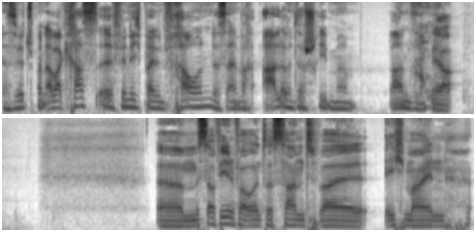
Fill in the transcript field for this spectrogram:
Es wird spannend. Aber krass äh, finde ich bei den Frauen, dass einfach alle unterschrieben haben. Wahnsinn. Ja. Ähm, ist auf jeden Fall auch interessant, weil ich meine,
